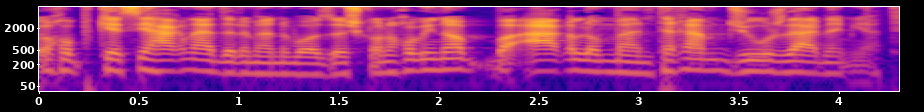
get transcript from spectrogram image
خب کسی حق نداره منو بازداشت کنه. خب اینا با عقل و منطق هم جور در نمیاد.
